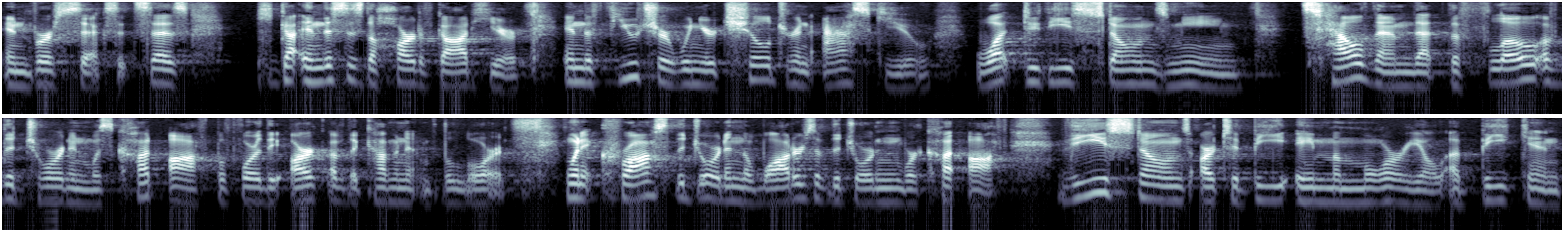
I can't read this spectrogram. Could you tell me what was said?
In verse 6, it says, and this is the heart of God here. In the future, when your children ask you, What do these stones mean? Tell them that the flow of the Jordan was cut off before the ark of the covenant of the Lord. When it crossed the Jordan, the waters of the Jordan were cut off. These stones are to be a memorial, a beacon,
